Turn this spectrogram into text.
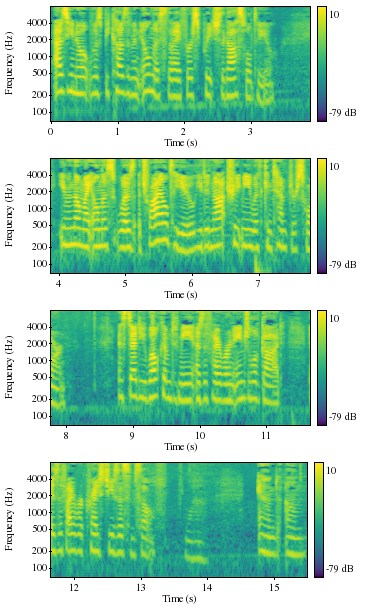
As you know, it was because of an illness that I first preached the gospel to you. Even though my illness was a trial to you, you did not treat me with contempt or scorn. Instead, you welcomed me as if I were an angel of God, as if I were Christ Jesus himself. Wow. And, um,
